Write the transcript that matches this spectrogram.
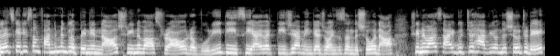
Let's get you some fundamental opinion now. Srinivas Rao Ravuri, the CIO at PGIM India, joins us on the show now. Srinivas, hi, good to have you on the show today.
